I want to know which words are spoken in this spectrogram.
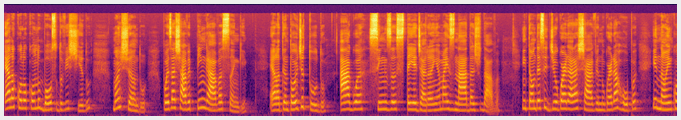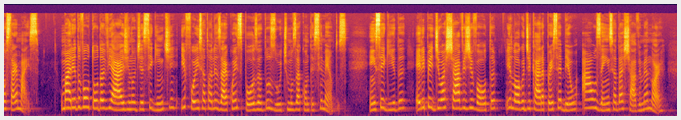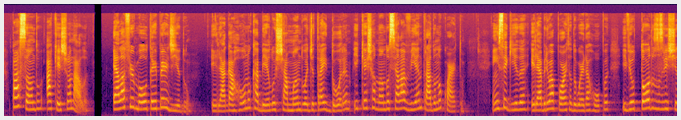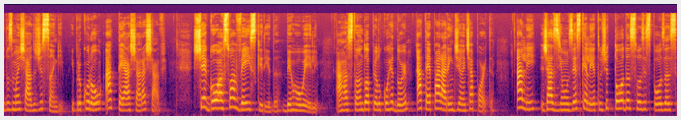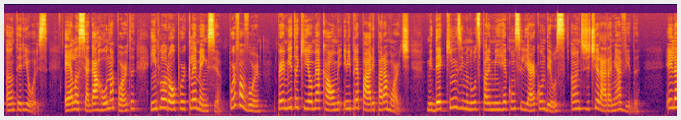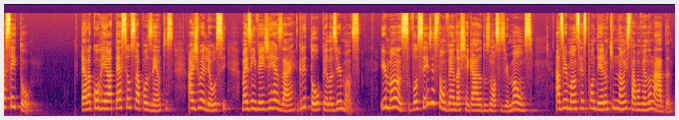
Ela colocou no bolso do vestido, manchando-o, pois a chave pingava sangue. Ela tentou de tudo: água, cinzas, teia de aranha, mas nada ajudava. Então decidiu guardar a chave no guarda-roupa e não encostar mais. O marido voltou da viagem no dia seguinte e foi se atualizar com a esposa dos últimos acontecimentos. Em seguida, ele pediu as chaves de volta e logo de cara percebeu a ausência da chave menor, passando a questioná-la. Ela afirmou ter perdido. Ele agarrou no cabelo, chamando-a de traidora e questionando se ela havia entrado no quarto. Em seguida, ele abriu a porta do guarda-roupa e viu todos os vestidos manchados de sangue e procurou até achar a chave. Chegou a sua vez, querida, berrou ele, arrastando-a pelo corredor até pararem diante a porta. Ali jaziam os esqueletos de todas suas esposas anteriores. Ela se agarrou na porta e implorou por clemência. Por favor, permita que eu me acalme e me prepare para a morte. Me dê 15 minutos para me reconciliar com Deus antes de tirar a minha vida. Ele aceitou. Ela correu até seus aposentos, ajoelhou-se, mas em vez de rezar, gritou pelas irmãs: Irmãs, vocês estão vendo a chegada dos nossos irmãos? As irmãs responderam que não estavam vendo nada.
